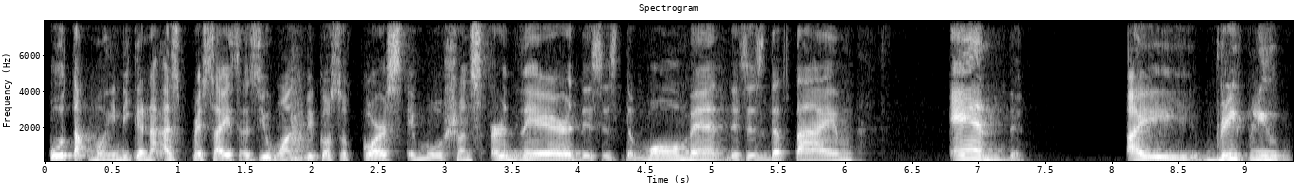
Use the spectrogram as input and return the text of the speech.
utak mo, hindi ka na as precise as you want because of course, emotions are there, this is the moment, this is the time. And I briefly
